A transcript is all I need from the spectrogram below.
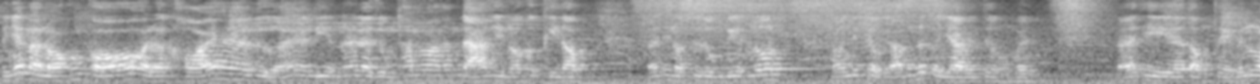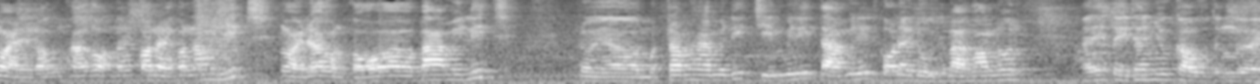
Thứ nhất là nó không có gọi là khói hay là lửa hay là điện hay là dùng than hoa than đá gì nó cực kỳ độc. Đấy thì nó sử dụng điện luôn. Nó như kiểu cái ấm nước ở nhà bình thường của mình đấy thì tổng thể bên ngoài này nó cũng khá gọn đấy con này con 50 lít ngoài ra còn có 30 lít rồi 120 lít 90 lít 80 lít có đầy đủ cho bà con luôn đấy thì tùy theo nhu cầu của từng người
